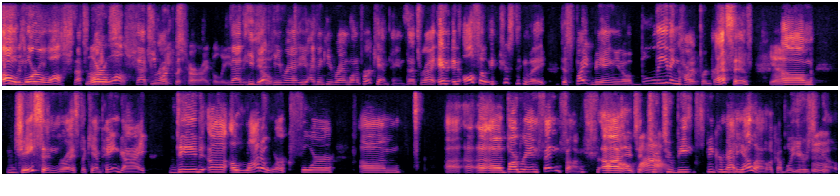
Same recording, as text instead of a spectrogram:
Oh, Maura work- Walsh. That's Maura right. Walsh. That's he right. worked with her, I believe. That he did. So. He ran. He, I think he ran one of her campaigns. That's right. And and also interestingly, despite being you know a bleeding heart progressive, yeah. Um, Jason Roias, the campaign guy, did uh, a lot of work for um, uh, uh, uh, Barbara Ann Fenton uh, oh, to, wow. to, to, beat Speaker Mattiello a couple of years mm. ago.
